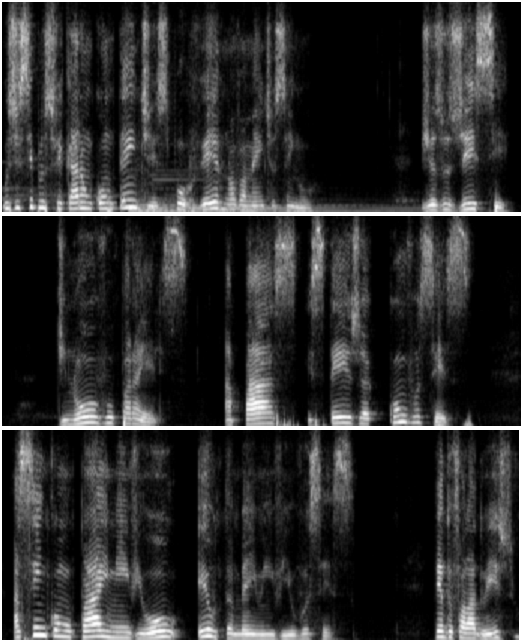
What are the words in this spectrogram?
os discípulos ficaram contentes por ver novamente o Senhor. Jesus disse de novo para eles: A paz esteja com vocês. Assim como o Pai me enviou, eu também o envio vocês. Tendo falado isso,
